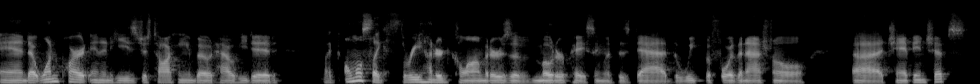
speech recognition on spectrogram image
and at one part in it, he's just talking about how he did like almost like 300 kilometers of motor pacing with his dad the week before the national uh, championships,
